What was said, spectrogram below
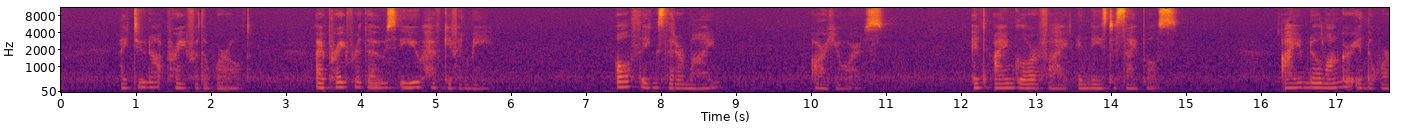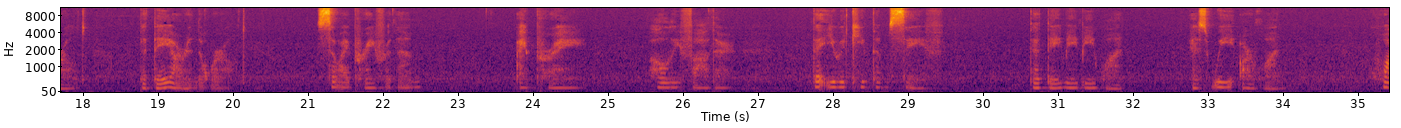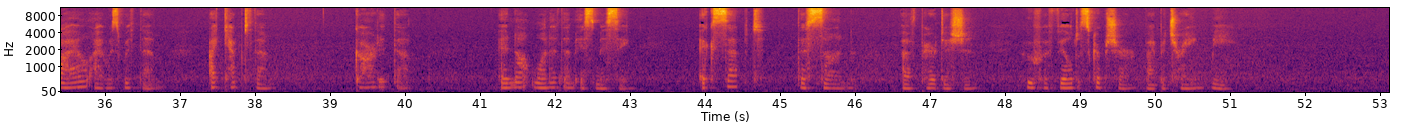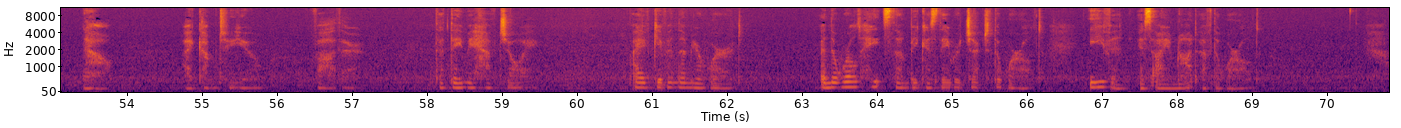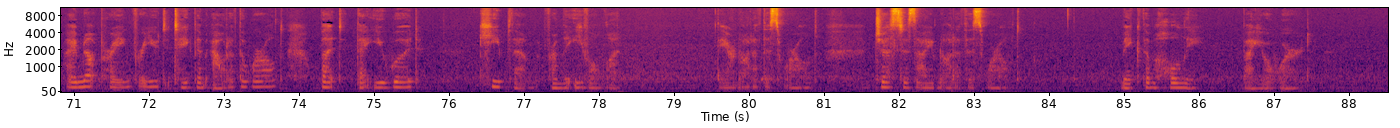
I do not pray for the world. I pray for those you have given me. All things that are mine are yours, and I am glorified in these disciples. I am no longer in the world, but they are in the world. So I pray for them. I pray, Holy Father, that you would keep them safe, that they may be one as we are one. While I was with them, I kept them, guarded them, and not one of them is missing, except the son of perdition who fulfilled Scripture by betraying me. Now I come to you, Father, that they may have joy. I have given them your word, and the world hates them because they reject the world, even as I am not of the world. I am not praying for you to take them out of the world, but that you would keep them from the evil one. They are not of this world, just as I am not of this world. Make them holy by your word.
